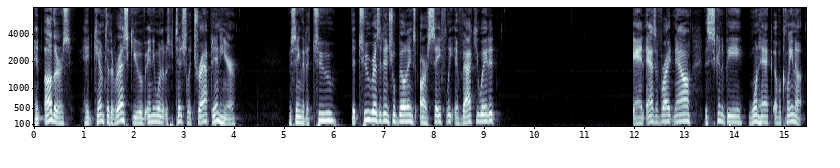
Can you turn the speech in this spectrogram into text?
and others had come to the rescue of anyone that was potentially trapped in here. They're saying that a two that two residential buildings are safely evacuated. And as of right now, this is going to be one heck of a cleanup.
